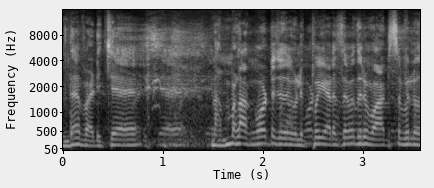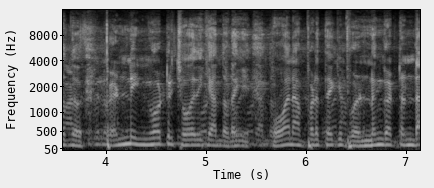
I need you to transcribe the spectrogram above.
എന്താ പഠിച്ചേ? നമ്മൾ അങ്ങോട്ട് ചോദിക്കും ഇപ്പൊ ഈ അടുത്ത ഒരു വാട്സപ്പിൽ വന്നു. പെണ്ണ് ഇങ്ങോട്ട് ചോദിക്കാൻ തുടങ്ങി. ഓൻ അപ്പോഴത്തേക്ക് പെണ്ണും കെട്ടണ്ട.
